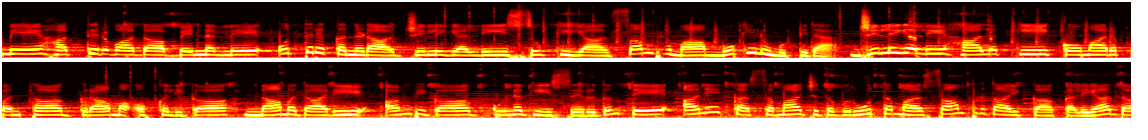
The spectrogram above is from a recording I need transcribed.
ಹುಣ್ಣಿಮೆ ಹತ್ತಿರವಾದ ಬೆನ್ನಲ್ಲೇ ಉತ್ತರ ಕನ್ನಡ ಜಿಲ್ಲೆಯಲ್ಲಿ ಸುಗ್ಗಿಯ ಸಂಭ್ರಮ ಮುಗಿಲು ಮುಟ್ಟಿದೆ. ಜಿಲ್ಲೆಯಲ್ಲಿ ಹಾಲಕ್ಕಿ, ಕೋಮಾರಪಂಥ, ಗ್ರಾಮ ಒಕ್ಕಲಿಗ, ನಾಮದಾರಿ, ಅಂಬಿಗ, ಗುಣಗಿ ಸೇರಿದಂತೆ ಅನೇಕ ಸಮಾಜದವರು ತಮ್ಮ ಸಾಂಪ್ರದಾಯಿಕ ಕಲೆಯಾದ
